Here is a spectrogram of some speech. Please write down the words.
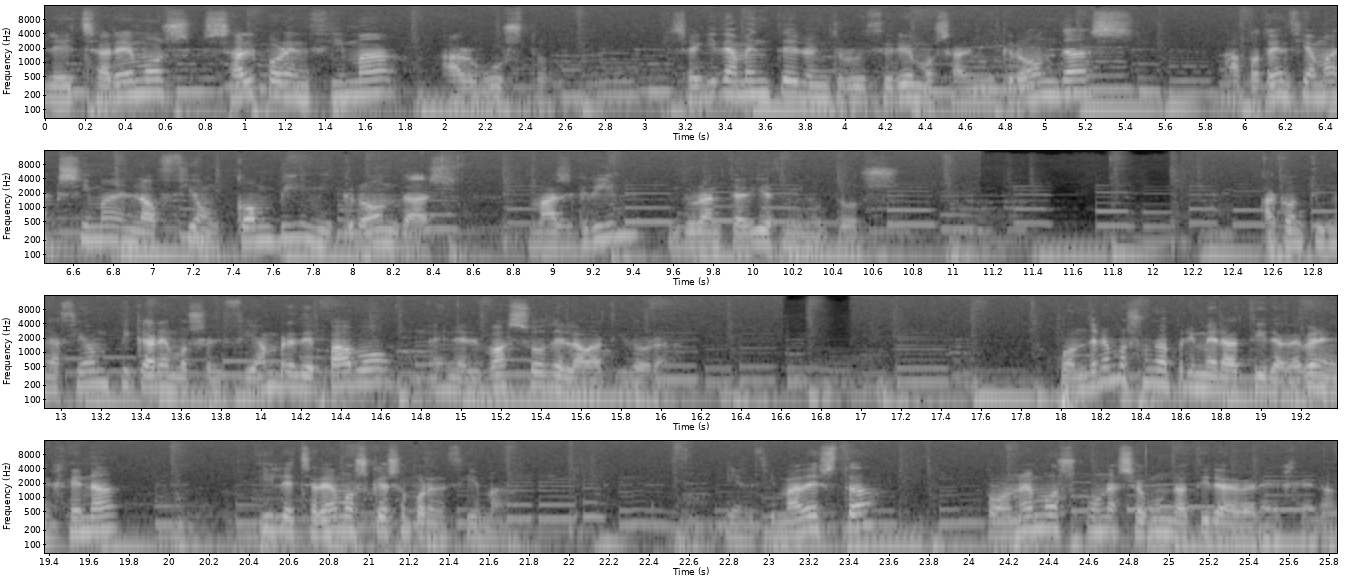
Le echaremos sal por encima al gusto. Seguidamente lo introduciremos al microondas a potencia máxima en la opción combi microondas más grill durante 10 minutos. A continuación picaremos el fiambre de pavo en el vaso de la batidora. Pondremos una primera tira de berenjena y le echaremos queso por encima. Y encima de esta ponemos una segunda tira de berenjena.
